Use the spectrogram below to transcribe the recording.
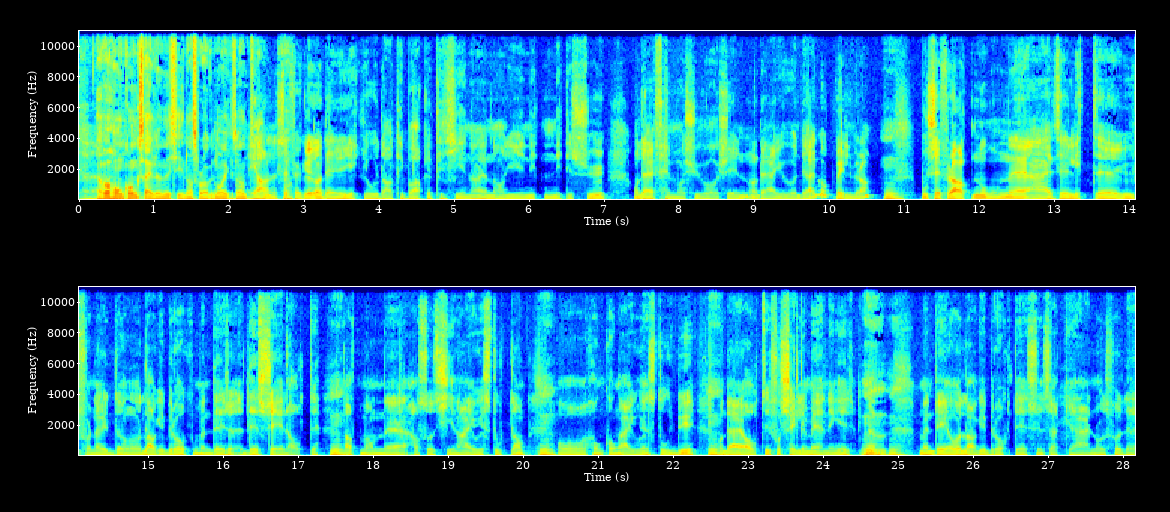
Ja, for Hongkong seiler under Kinas flagg nå, ikke sant? Ja, selvfølgelig. Og det gikk jo da tilbake til Kina nå i 1997. Og det er 25 år siden, og det er jo det er gått veldig bra. Mm. Bortsett fra at noen eh, er litt uh, ufornøyd og lager bråk, men det, det skjer alltid. Mm. At man, uh, altså Kina er jo et stort land, Mm. og Hongkong er jo en stor by. Og det er alltid forskjellige meninger. Mm, Men, men det å lage bråk, det syns jeg ikke er noe, for det,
